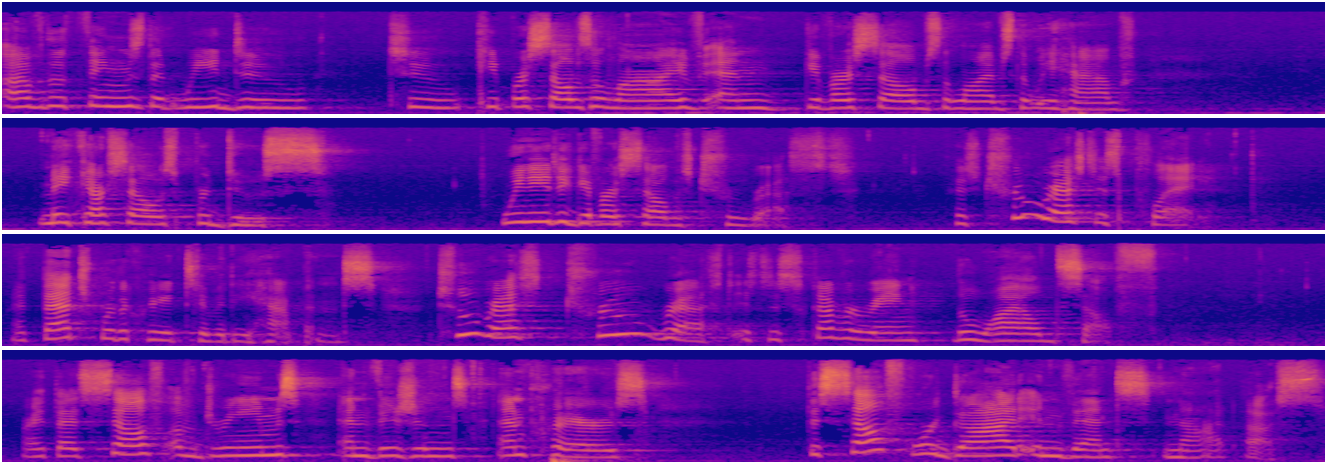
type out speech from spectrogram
Of the things that we do to keep ourselves alive and give ourselves the lives that we have, make ourselves produce we need to give ourselves true rest. Because true rest is play. Right? That's where the creativity happens. True rest, true rest is discovering the wild self. Right? That self of dreams and visions and prayers. The self where God invents, not us.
